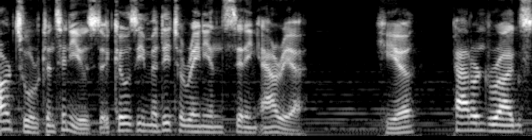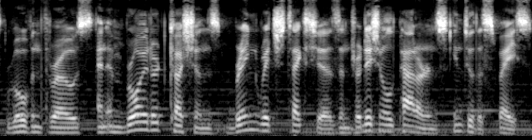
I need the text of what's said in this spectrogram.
Our tour continues to a cozy Mediterranean sitting area. Here, patterned rugs, woven throws, and embroidered cushions bring rich textures and traditional patterns into the space.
